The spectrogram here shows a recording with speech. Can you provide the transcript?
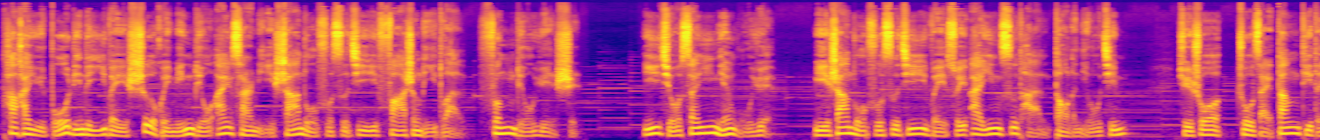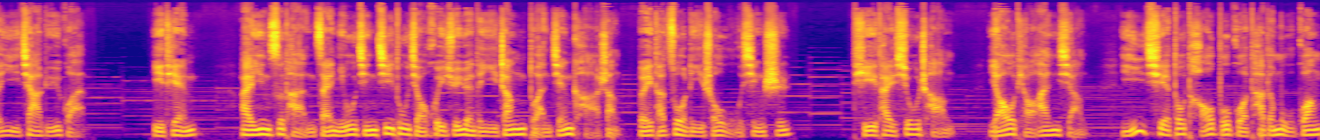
他还与柏林的一位社会名流埃塞尔米沙诺夫斯基发生了一段风流韵事。一九三一年五月，米沙诺夫斯基尾随爱因斯坦到了牛津，据说住在当地的一家旅馆。一天，爱因斯坦在牛津基督教会学院的一张短简卡上为他做了一首五行诗，体态修长，窈窕安详，一切都逃不过他的目光。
